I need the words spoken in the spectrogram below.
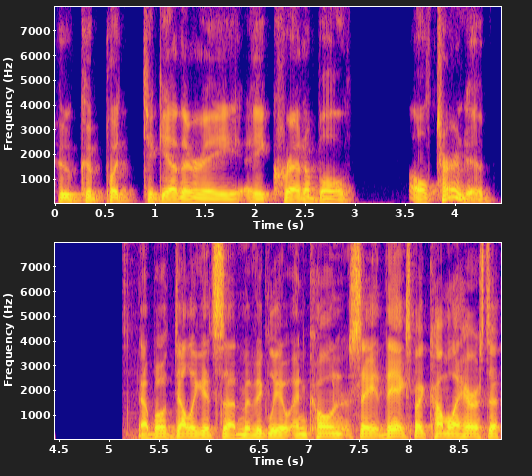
who could put together a a credible alternative. Now, both delegates uh, Maviglio and Cohen say they expect Kamala Harris to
